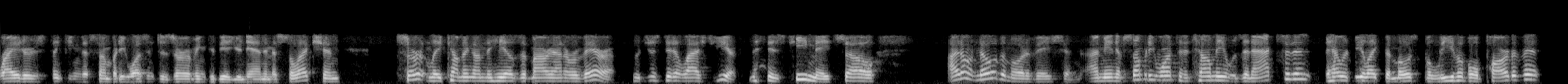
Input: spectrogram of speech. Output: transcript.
writers thinking that somebody wasn't deserving to be a unanimous selection certainly coming on the heels of Mariano Rivera, who just did it last year, his teammate. So I don't know the motivation. I mean, if somebody wanted to tell me it was an accident, that would be like the most believable part of it.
